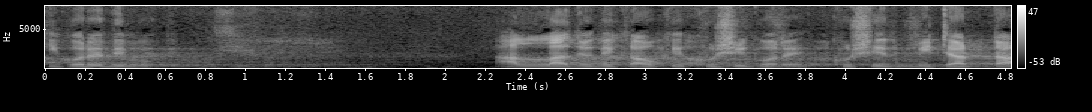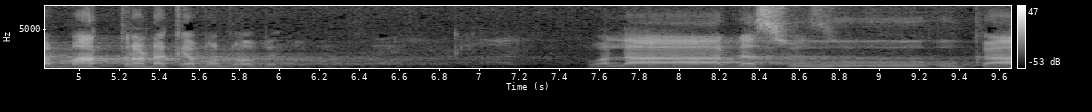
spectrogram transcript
কি করে দিব? আল্লাহ যদি কাউকে খুশি করে খুশির মিটারটা মাত্রাটা কেমন হবে? ওয়ালা নাসুউকা।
